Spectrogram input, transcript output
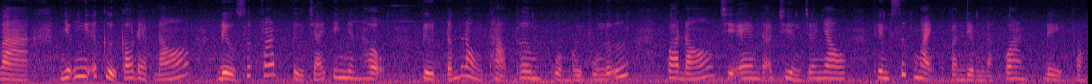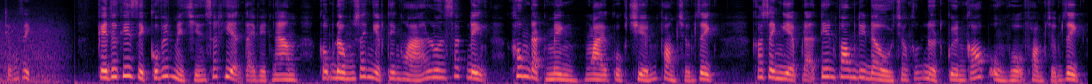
Và những nghĩa cử cao đẹp đó đều xuất phát từ trái tim nhân hậu, từ tấm lòng thảo thơm của người phụ nữ. Qua đó, chị em đã truyền cho nhau thêm sức mạnh và niềm lạc quan để phòng chống dịch. Kể từ khi dịch COVID-19 xuất hiện tại Việt Nam, cộng đồng doanh nghiệp Thanh Hóa luôn xác định không đặt mình ngoài cuộc chiến phòng chống dịch. Các doanh nghiệp đã tiên phong đi đầu trong các đợt quyên góp ủng hộ phòng chống dịch.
